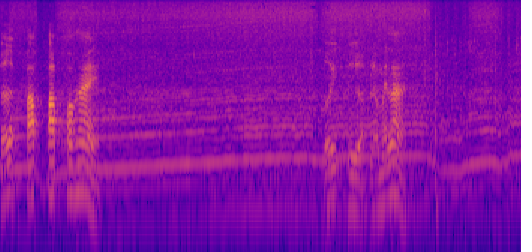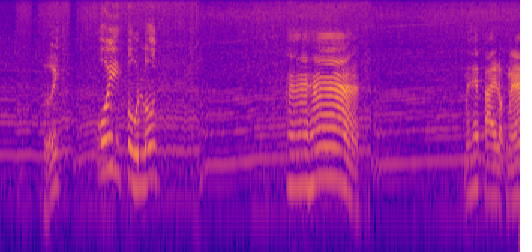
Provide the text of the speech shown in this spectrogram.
เออปั๊บปั๊บเขาให้ เอ้ย เกือบแล้วไหมล่ะ เฮ้ย โอ้ย ตูดรถอ่าฮ่าไม่ให้ไปหรอกนะ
